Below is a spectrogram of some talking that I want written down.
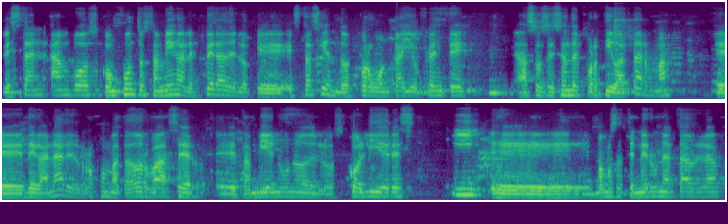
Están ambos conjuntos también a la espera de lo que está haciendo Sport Huancayo frente a Asociación Deportiva Tarma. Eh, de ganar el Rojo Matador va a ser eh, también uno de los co-líderes y eh, vamos a tener una tabla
